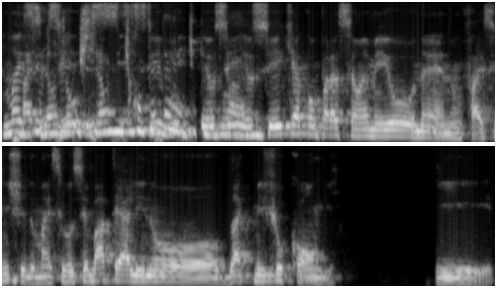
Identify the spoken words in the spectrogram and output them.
Mas, Mas se, ele é um se, jogo extremamente competente. Eu sei, eu sei que a comparação é meio, né, não faz sentido, mas se você bater ali no Black Myth Kong, e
